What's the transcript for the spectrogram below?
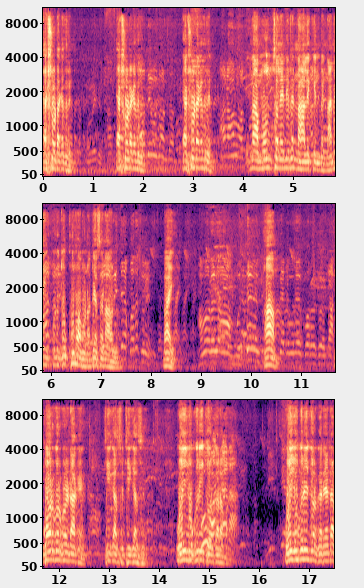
একশো টাকা দেবেন। একশো টাকা দেবেন। একশো টাকা দেবেন। না, মন চালে নেবেন, না হলে কিনবেন আমি কোনো দুঃখ পাবো না, বেচা না হলে। ভাই। আম। গড় গড় করে ডাকে। ঠিক আছে ঠিক আছে। ওই লোকেরই দরকার আমার। ওই লোকেরই দরকার, এটা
